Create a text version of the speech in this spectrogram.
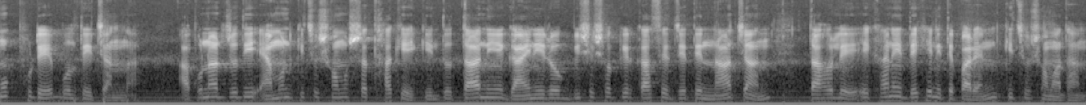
মুখ ফুটে বলতেই চান না। আপনার যদি এমন কিছু সমস্যা থাকে কিন্তু তা নিয়ে গাইনি রোগ বিশেষজ্ঞের কাছে যেতে না চান তাহলে এখানে দেখে নিতে পারেন কিছু সমাধান।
